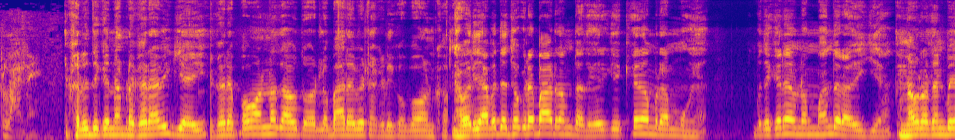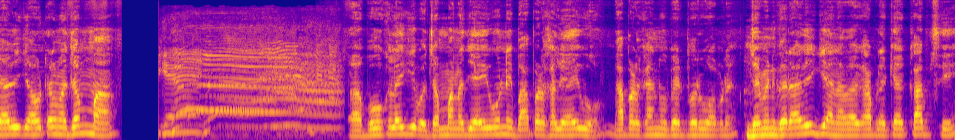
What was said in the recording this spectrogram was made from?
પ્લાનિંગ ખરીદી કરીને આપણે ઘરે આવી ગયા. ઘરે પવન નતો આવતો, એટલે બહાર બેઠા ઘડીક પવન ખાવ વળી આ બધા છોકરા બહાર રમતા હતા કે કેરમ રમવું હે. બધા કેરમ રમવા અંદર આવી ગયા. નવરાત્રી ભાઈ આવી ગયા હોટલમાં જમવા. ભૂખ લઈ ગઈ જમવાનું હજી આવ્યું નહીં, પાપડ ખાલી આવ્યો. પાપડ ખાવાનું પેટ ભરવું આપણે. જમીન ઘરે આવી ગયા ને, હવે આપણે ક્યાંક કાપસી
